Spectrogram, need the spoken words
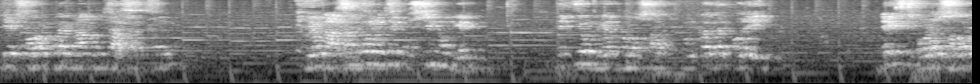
যে শহরটার নাম হচ্ছে আসানসোল। এবং আসানসোল হচ্ছে পশ্চিমবঙ্গের দ্বিতীয় বৃহত্তম শহর। কলকাতার পরেই নেক্সট বড় শহর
